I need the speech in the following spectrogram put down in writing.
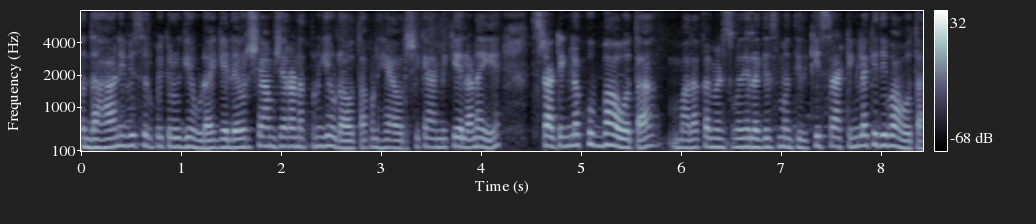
पण दहा आणि वीस रुपये किलो घेवडा आहे. गेल्या वर्षी आमच्या रानात पण घेवडा होता पण ह्या वर्षी काय आम्ही केला नाही आहे स्टार्टिंगला खूप भाव होता. मला कमेंट्समध्ये लगेच म्हणतील की स्टार्टिंगला किती भाव होता?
